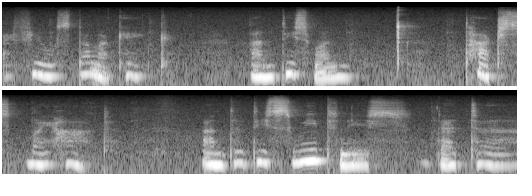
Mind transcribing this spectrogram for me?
I feel stomach ache, and this one touches my heart. And this sweetness that uh,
